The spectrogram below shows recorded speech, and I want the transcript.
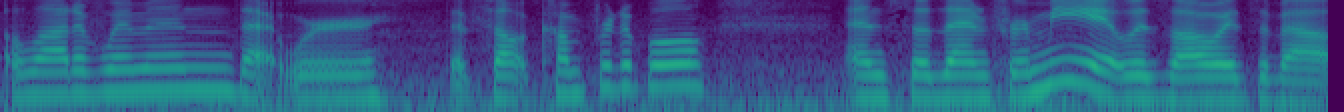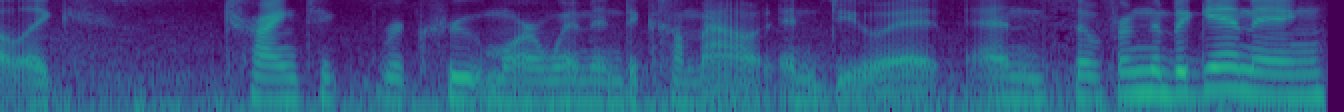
a lot of women that were that felt comfortable. And so then for me, it was always about like trying to recruit more women to come out and do it. And so from the beginning,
